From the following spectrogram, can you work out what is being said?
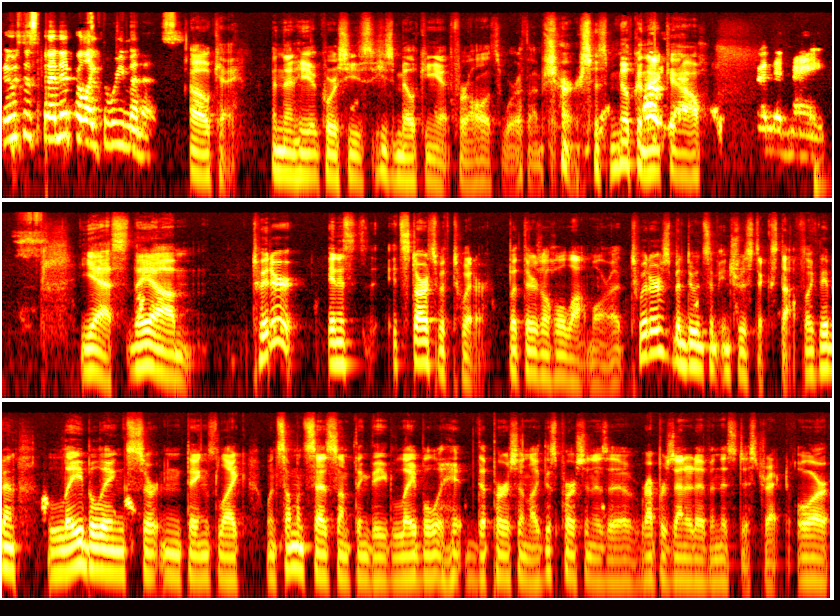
It was suspended for like three minutes. Oh, okay. And then he, of course, he's he's milking it for all it's worth. I'm sure, just milking oh, that cow. Suspended me. Yes, they um, Twitter, and it's it starts with Twitter, but there's a whole lot more. Uh, Twitter's been doing some interesting stuff. Like they've been labeling certain things. Like when someone says something, they label the person like this person is a representative in this district, or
